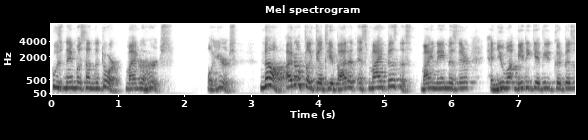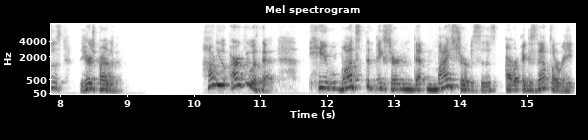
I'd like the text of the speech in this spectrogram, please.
whose name was on the door? Mine or hers? Well, yours. No, I don't feel guilty about it. It's my business. My name is there, and you want me to give you good business? Here's part of it. How do you argue with that? He wants to make certain that my services are exemplary.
